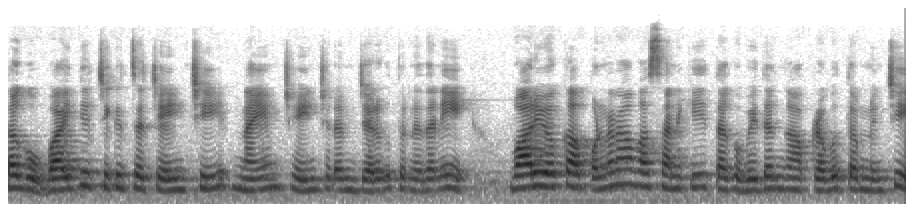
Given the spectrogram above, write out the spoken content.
తగు వైద్య చికిత్స చేయించి నయం చేయించడం జరుగుతున్నదని వారి యొక్క పునరావాసానికి తగు విధంగా ప్రభుత్వం నుంచి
